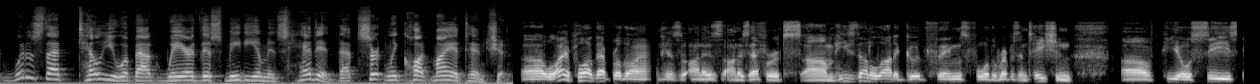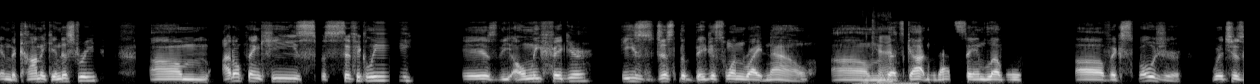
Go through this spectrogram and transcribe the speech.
what does that tell you about where this medium is headed? That certainly caught my attention. Uh, well, I applaud that brother on his on his on his efforts. Um, he's done a lot of good things for the representation of POCs in the comic industry. Um, I don't think he's specifically is the only figure. He's just the biggest one right now um, okay. that's gotten that same level of exposure, which is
